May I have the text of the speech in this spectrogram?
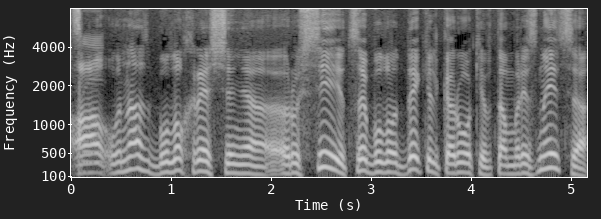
цей. а у нас було хрещення Русі. Це було декілька років там різниця.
